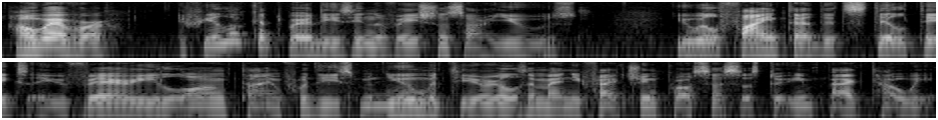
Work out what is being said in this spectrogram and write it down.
However, if you look at where these innovations are used, you will find that it still takes a very long time for these new materials and manufacturing processes to impact how we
